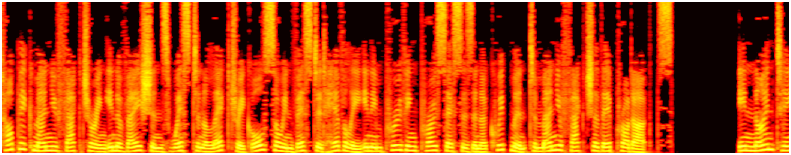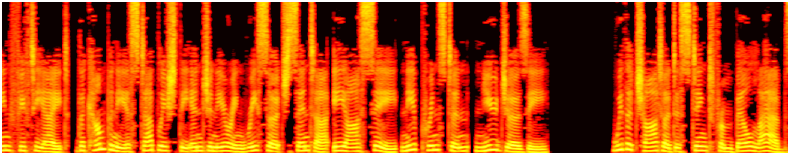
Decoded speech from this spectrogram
Topic manufacturing innovations Western Electric also invested heavily in improving processes and equipment to manufacture their products. In 1958, the company established the Engineering Research Center near Princeton, New Jersey. With a charter distinct from Bell Labs,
